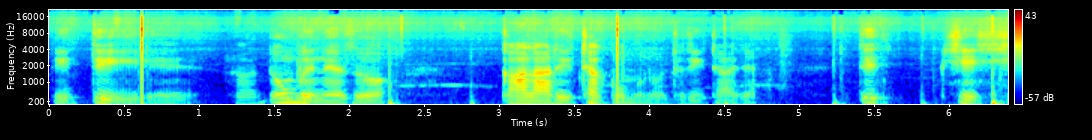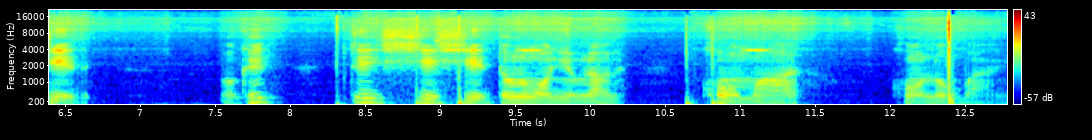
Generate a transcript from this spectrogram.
ဒီတိတယ်နော်တုံးပင်နဲ့ဆိုတော့ကာလာတွေထပ်ကုန်မလို့တတိထားကြတစ်ရှစ်ရှစ်โอเคတစ်ရှစ်ရှစ်သုံးလုံးပေါင်းညဘယ်လောက်လဲခွန်မှာခွန်လုံးပိုင်း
